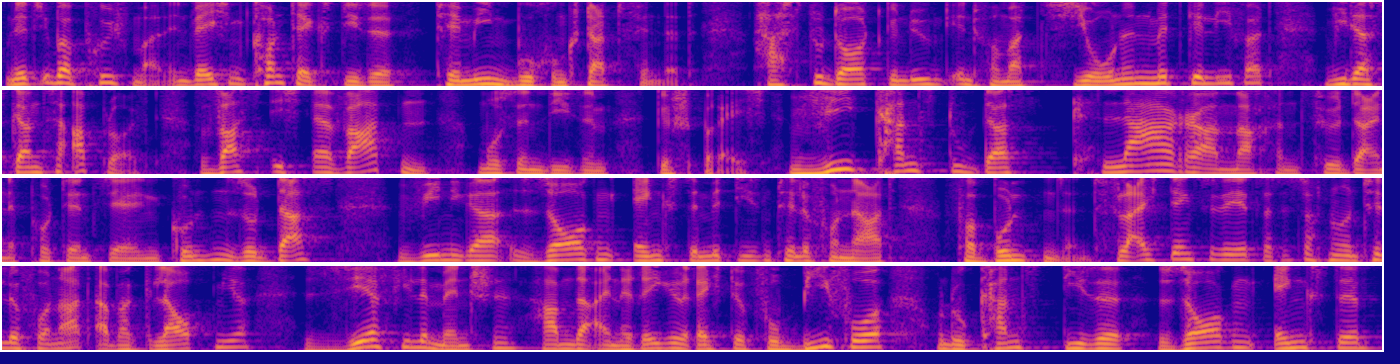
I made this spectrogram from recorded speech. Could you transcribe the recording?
Und jetzt überprüf mal, in welchem Kontext diese Terminbuchung stattfindet. Hast du dort genügend Informationen mitgeliefert, wie das Ganze abläuft, was ich erwarten muss in diesem Gespräch? Wie kannst du das klarer machen für deine potenziellen Kunden, sodass weniger Sorgen, Ängste mit diesem Telefonat verbunden sind? Vielleicht denkst du dir jetzt, das ist doch nur ein Telefonat, aber glaub mir, sehr viele Menschen haben da eine regelrechte Phobie vor und du kannst diese Sorgen, Ängste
